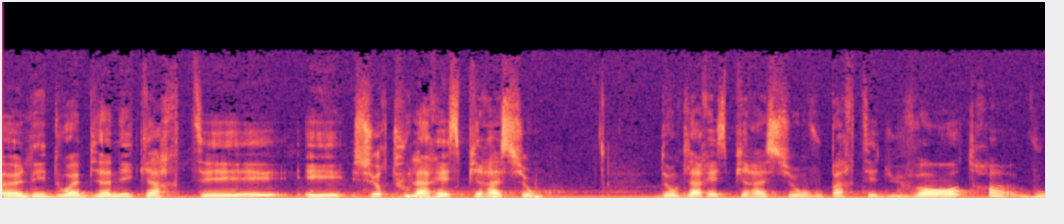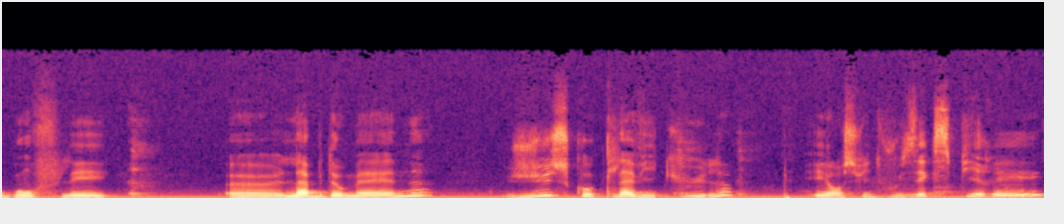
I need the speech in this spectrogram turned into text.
les doigts bien écartés et surtout la respiration. Donc, la respiration, vous partez du ventre, vous gonflez l'abdomen jusqu'aux clavicules et ensuite vous expirez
